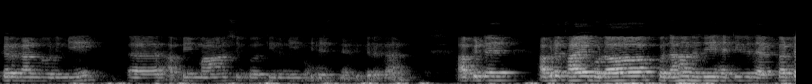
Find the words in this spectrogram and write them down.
කරගණ්ඩෝන මේ අපේ මානසිකෝ තිරමී කිරෙස් නැති කරගන්න. අපිට අපට කය ගොඩාක් ප්‍රධානදේ හැටිට දැක්කට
